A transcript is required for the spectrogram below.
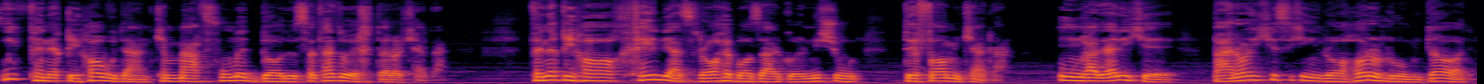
این فنقی ها بودند که مفهوم داد و ستد رو اختراع کردند. فنقی ها خیلی از راه بازرگانیشون دفاع می‌کردن اونقدری که برای کسی که این راه ها رو لو می‌داد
